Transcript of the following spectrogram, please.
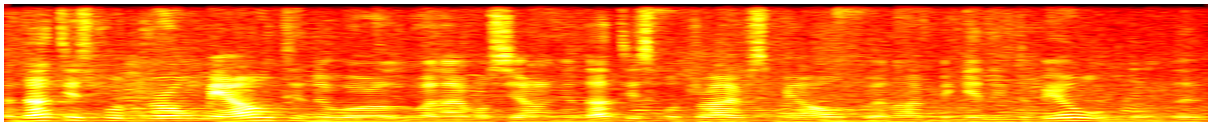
And that is what drove me out in the world when I was young, and that is what drives me out when I'm beginning to be old. And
